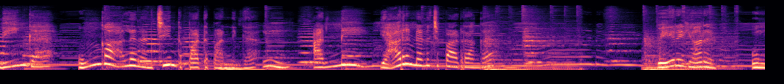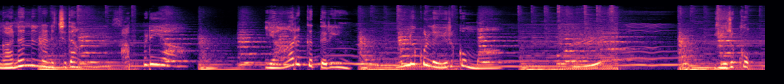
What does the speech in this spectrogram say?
நீங்க உங்க ஆளை நினைச்சு இந்த பாட்டை பாடுனீங்க. அண்ணி யார நினைச்சு பாடுறாங்க? வேற யாரு? உங்க அண்ணன் நினைச்சுதான். அப்படியா? யாருக்கு தெரியும்? உள்ளுக்குள்ள இருக்குமா. இருக்கும்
